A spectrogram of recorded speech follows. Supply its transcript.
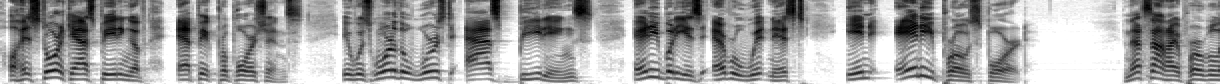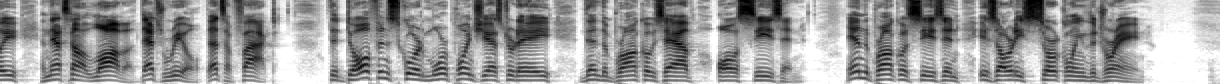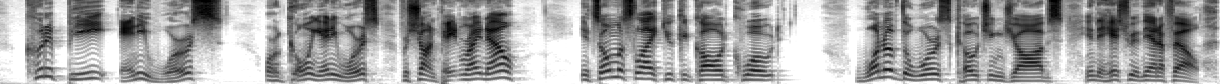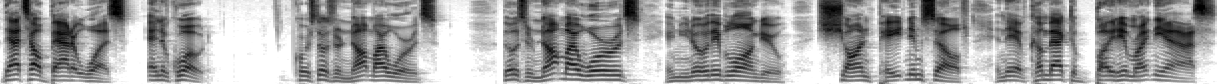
A historic ass beating of epic proportions. It was one of the worst ass beatings anybody has ever witnessed in any pro sport. And that's not hyperbole and that's not lava. That's real. That's a fact. The Dolphins scored more points yesterday than the Broncos have all season. And the Broncos season is already circling the drain. Could it be any worse or going any worse for Sean Payton right now? It's almost like you could call it, quote, one of the worst coaching jobs in the history of the NFL. That's how bad it was. End of quote. Of course, those are not my words. Those are not my words, and you know who they belong to Sean Payton himself. And they have come back to bite him right in the ass.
